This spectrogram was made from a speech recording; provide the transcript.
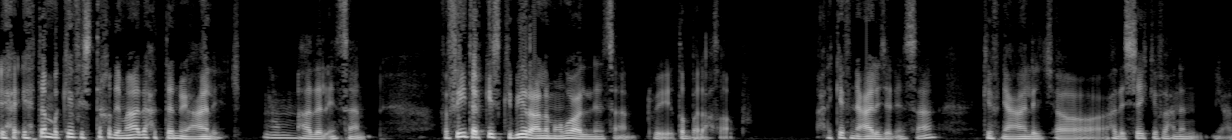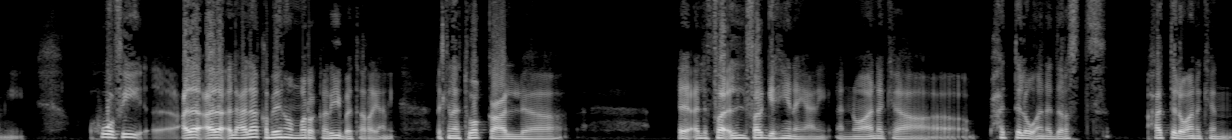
يح- يهتم كيف يستخدم هذا حتى إنه يعالج مم. هذا الإنسان. ففي تركيز كبير على موضوع الإنسان في طب الأعصاب. إحنا كيف نعالج الإنسان؟ كيف نعالج آه، هذا الشيء؟ كيف إحنا يعني هو في آه، على على- العلاقة بينهم مرة قريبة ترى يعني. لكن أتوقع آه، الف- الفرق هنا يعني إنه أنا ك حتى لو أنا درست حتى لو أنا كان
